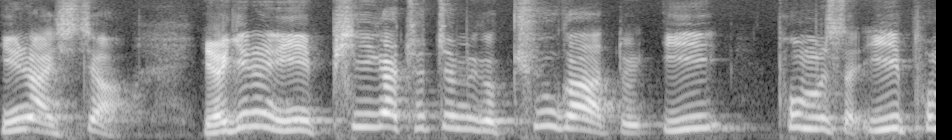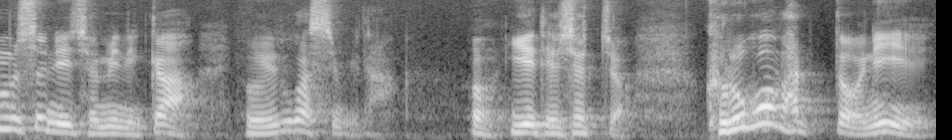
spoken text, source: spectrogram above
이는 아시죠? 여기는 이 P가 초점이고 Q가 또 이 포물선, 이 포물선이 점이니까 여기 똑같습니다. 어, 이해되셨죠? 그러고 봤더니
